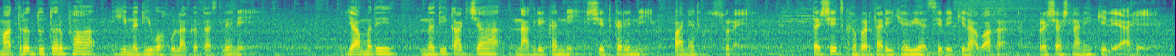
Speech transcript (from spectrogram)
मात्र दुतर्फा ही नदी वाहू लागत असल्याने यामध्ये नदीकाठच्या नागरिकांनी शेतकऱ्यांनी पाण्यात घुसू नये. तसेच खबरदारी घ्यावी असे देखील आवाहन प्रशासनाने केले आहे.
